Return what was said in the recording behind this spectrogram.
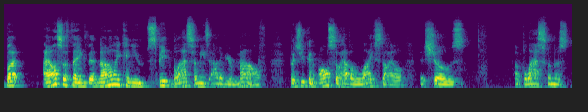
But I also think that not only can you speak blasphemies out of your mouth, but you can also have a lifestyle that shows a blasphemous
